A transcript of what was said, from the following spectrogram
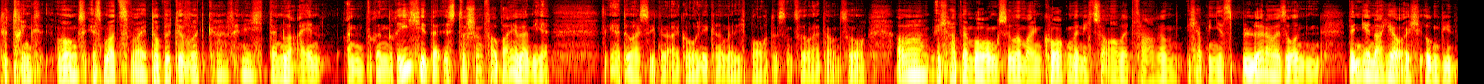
Du trinkst morgens erstmal zwei doppelte Wodka. Wenn ich dann nur einen anderen rieche, dann ist das schon vorbei bei mir. Ich sag, Ja, du weißt, ich bin Alkoholikerin und ich brauche das und so weiter und so. Aber ich habe ja morgens immer meinen Korken, wenn ich zur Arbeit fahre. Ich habe ihn jetzt blöderweise unten. Wenn ihr nachher euch irgendwie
